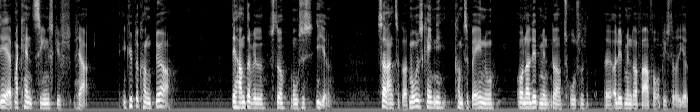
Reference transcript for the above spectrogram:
Det er et markant sceneskift her. Ægypterkongen dør. Det er ham, der vil stå Moses ihjel. Så langt så godt. Moses kan egentlig komme tilbage nu under lidt mindre trussel øh, og lidt mindre far for at blive slået ihjel.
